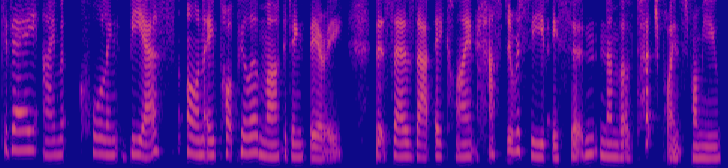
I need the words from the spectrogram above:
Today, I'm calling BS on a popular marketing theory that says that a client has to receive a certain number of touch points from you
